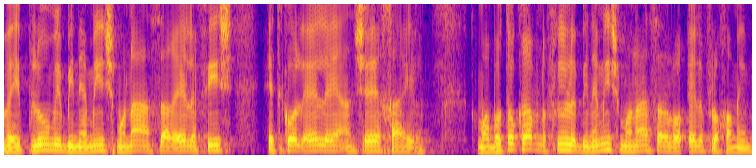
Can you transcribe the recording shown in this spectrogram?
ויפלו מבנימין שמונה עשר אלף איש, את כל אלה אנשי חיל. כלומר באותו קרב נופלים לבנימין שמונה עשר אלף לוחמים.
